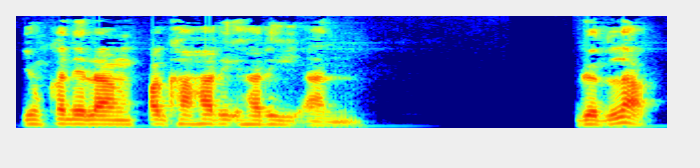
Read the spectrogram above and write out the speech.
yung kanilang paghahari-harian. Good luck!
